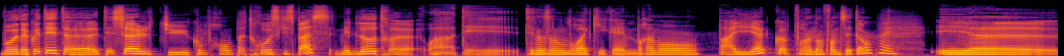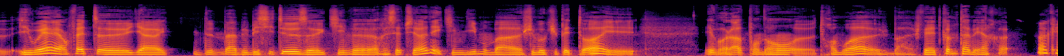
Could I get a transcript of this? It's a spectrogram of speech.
Bon, d'un côté, t'es seul, tu comprends pas trop ce qui se passe, mais de l'autre, euh, t'es es dans un endroit qui est quand même vraiment paradisiaque, quoi, pour un enfant de 7 ans. Et, euh, et ouais, en fait, euh, il y a ma bébé-citeuse qui me réceptionne et qui me dit Bon, bah, je vais m'occuper de toi, et, et voilà, pendant 3 mois, bah, je vais être comme ta mère, quoi. Ok.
